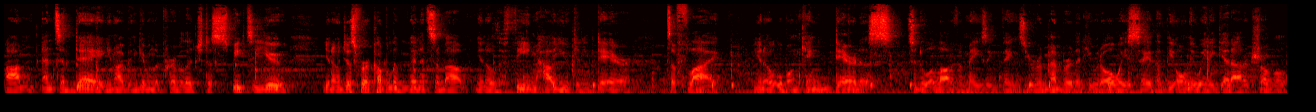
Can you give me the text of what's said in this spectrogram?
Um, and today, you know, I've been given the privilege to speak to you, you know, just for a couple of minutes about, you know, the theme, how you can dare to fly. You know, Ubong King dared us to do a lot of amazing things. You remember that he would always say that the only way to get out of trouble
